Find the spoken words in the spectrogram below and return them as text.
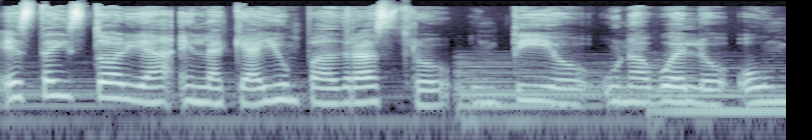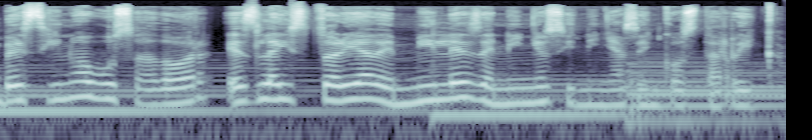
Esta historia en la que hay un padrastro, un tío, un abuelo o un vecino abusador es la historia de miles de niños y niñas en Costa Rica,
